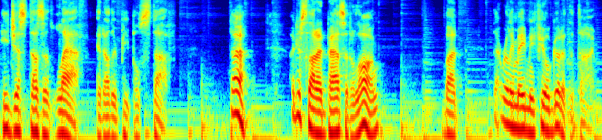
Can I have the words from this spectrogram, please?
He just doesn't laugh at other people's stuff. Ah, I just thought I'd pass it along. But that really made me feel good at the time.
